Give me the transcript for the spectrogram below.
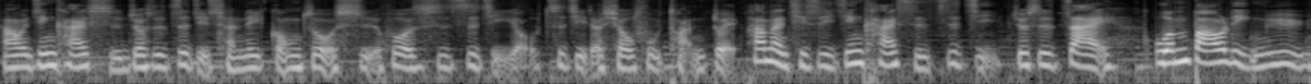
然后已经开始就是自己成立工作室，或者是自己有自己的修复团队。他们其实已经开始自己就是在文保领域，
